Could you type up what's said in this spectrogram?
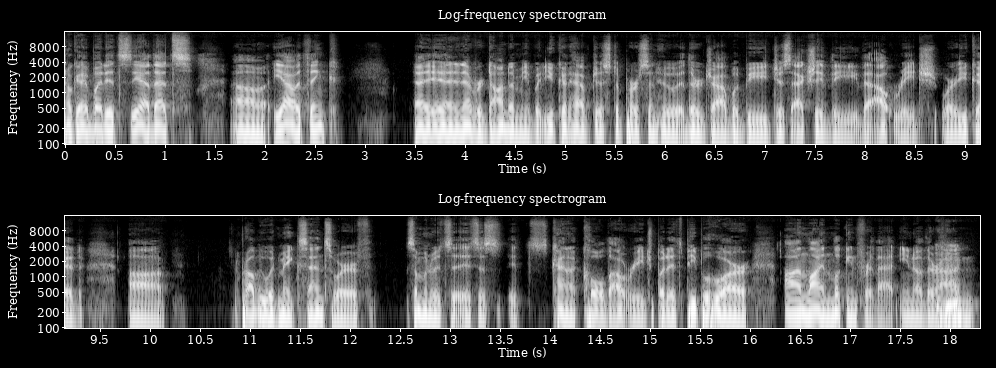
Okay, but it's yeah, that's uh, yeah. I would think uh, it never dawned on me, but you could have just a person who their job would be just actually the the outreach, where you could uh, probably would make sense. Where if someone was it's just it's kind of cold outreach, but it's people who are online looking for that. You know, they're mm-hmm. on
